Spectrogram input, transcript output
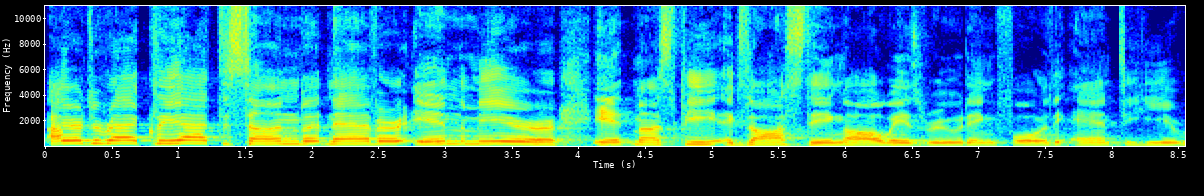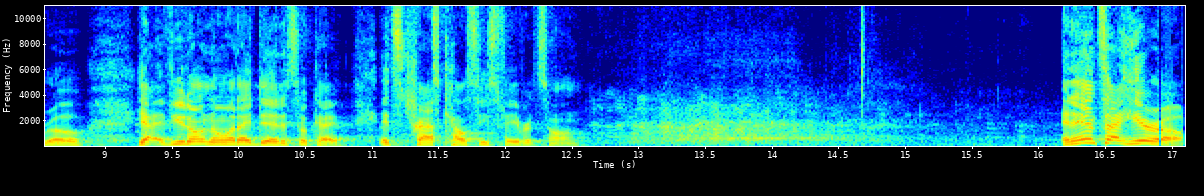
I stare directly at the sun, but never in the mirror. It must be exhausting, always rooting for the anti hero. Yeah, if you don't know what I did, it's okay. It's Travis Kelce's favorite song. An anti hero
